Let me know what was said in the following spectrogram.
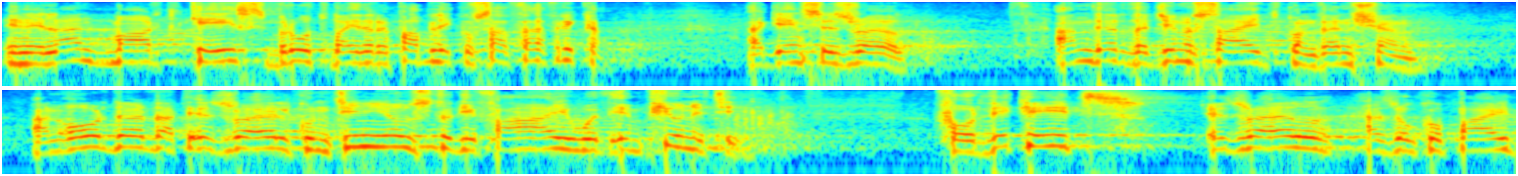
in a landmark case brought by the Republic of South Africa against Israel under the Genocide Convention, an order that Israel continues to defy with impunity. For decades, Israel has occupied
